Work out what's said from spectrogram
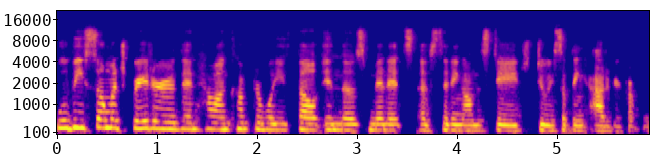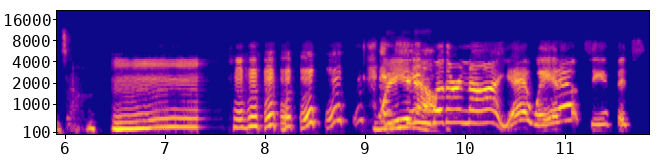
will be so much greater than how uncomfortable you felt in those minutes of sitting on the stage doing something out of your comfort zone. Mm. weigh it out. whether or not yeah weigh it out see if it's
